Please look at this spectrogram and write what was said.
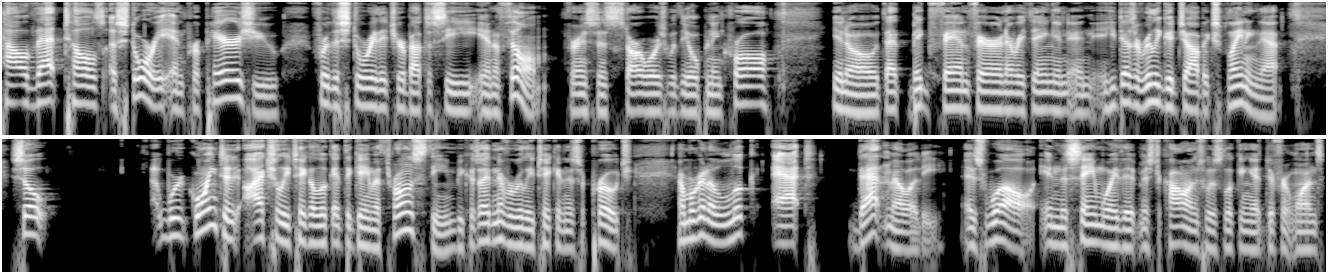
how that tells a story and prepares you for the story that you're about to see in a film. For instance, Star Wars with the opening crawl, you know, that big fanfare and everything. And, and he does a really good job explaining that. So we're going to actually take a look at the Game of Thrones theme because I'd never really taken this approach. And we're going to look at that melody as well, in the same way that Mr. Collins was looking at different ones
